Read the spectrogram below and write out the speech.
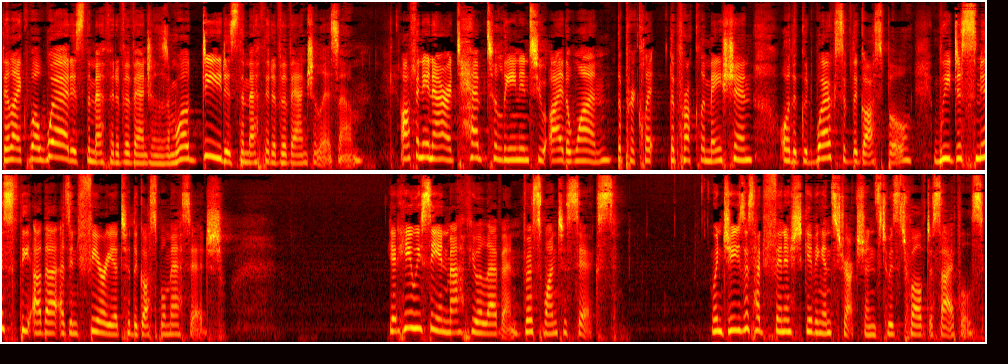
They're like, well, word is the method of evangelism. Well, deed is the method of evangelism. Often, in our attempt to lean into either one, the, procl- the, proclamation or the good works of the gospel, we dismiss the other as inferior to the gospel message. Yet here we see in Matthew 11, verse 1 to 6, when Jesus had finished giving instructions to his 12 disciples,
